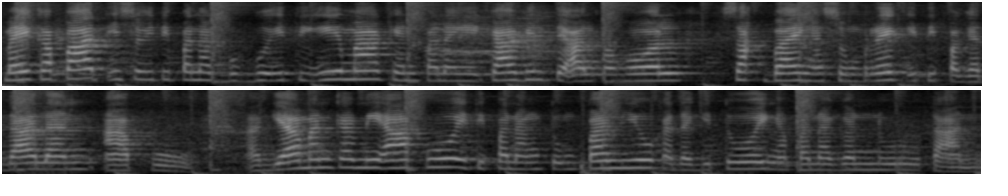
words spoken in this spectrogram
May kapat iso iti panagbugo iti ima ken panangikabil ti alcohol sakbay nga sumrek iti pagadalan apo. Agyaman kami apo iti panangtungpalyo kadagitoy nga panaganurutan.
